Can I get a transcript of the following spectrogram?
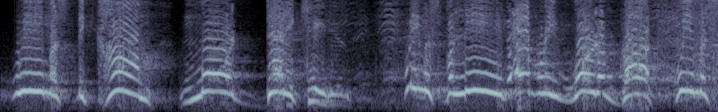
We must become more dedicated. We must believe every word of God. We must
